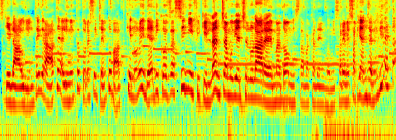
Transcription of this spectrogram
Scheda audio integrate, alimentatore 600 watt, che non ho idea di cosa significhi. Lanciamo via il cellulare, madò, mi stava cadendo, mi sarei messa a piangere in diretta.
